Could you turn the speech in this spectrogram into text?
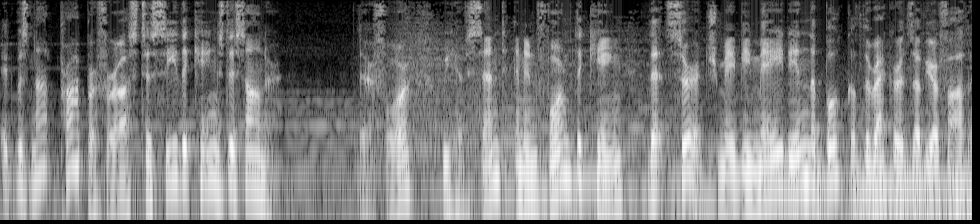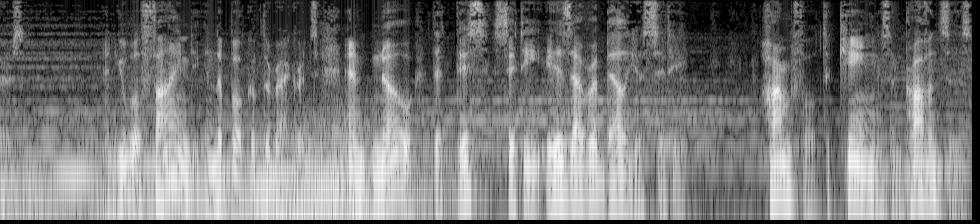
it was not proper for us to see the king's dishonor. Therefore, we have sent and informed the king that search may be made in the book of the records of your fathers. And you will find in the book of the records and know that this city is a rebellious city, harmful to kings and provinces,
